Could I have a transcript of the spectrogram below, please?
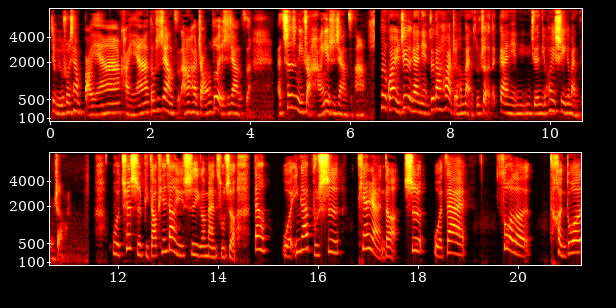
就比如说像保研啊、考研啊，都是这样子，然后还有找工作也是这样子，啊，甚至你转行也是这样子的哈。就是关于这个概念，最大化者和满足者的概念，你你觉得你会是一个满足者吗？我确实比较偏向于是一个满足者，但我应该不是天然的，是我在。做了很多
